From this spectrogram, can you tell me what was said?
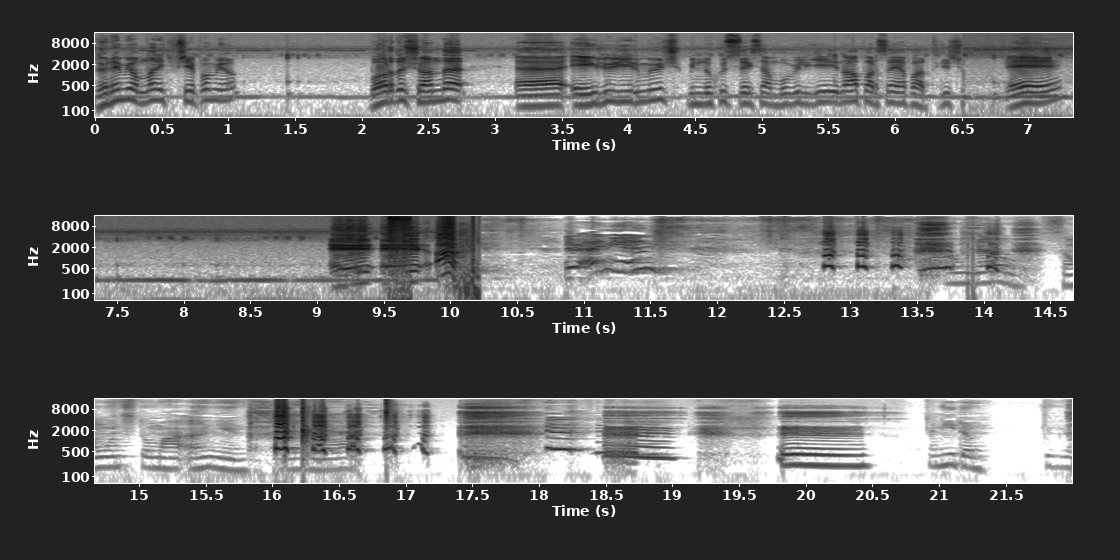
Dönemiyorum lan hiçbir şey yapamıyorum. Bu arada şu anda eee, Eylül 23 1980 bu bilgiyi ne yaparsan yap artık hiç. Eee? Eee eee ah! They're onions. Oh no, someone stole my onions. I need them. Give me.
